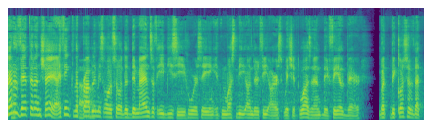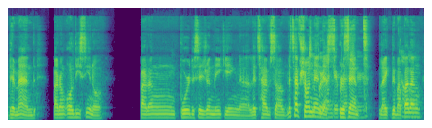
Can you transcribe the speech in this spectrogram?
Pero veteran siya eh. I think the Oo. problem is also the demands of ABC who were saying it must be under three hours, which it wasn't. They failed there. But because of that demand, parang all these, you know, parang poor decision making na let's have some, let's have Sean Super Mendes present. pressure. Like, di ba? Parang,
